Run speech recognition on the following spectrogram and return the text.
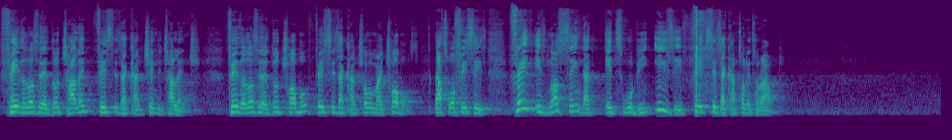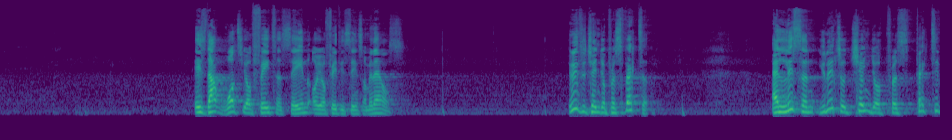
Faith doesn't say there's no challenge, faith says I can change the challenge. Faith doesn't say there's no trouble, faith says I can trouble my troubles. That's what faith says. Faith is not saying that it will be easy, faith says I can turn it around. Is that what your faith is saying, or your faith is saying something else? You need to change your perspective. And listen, you need to change your perspective,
